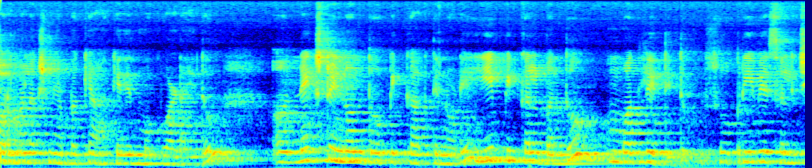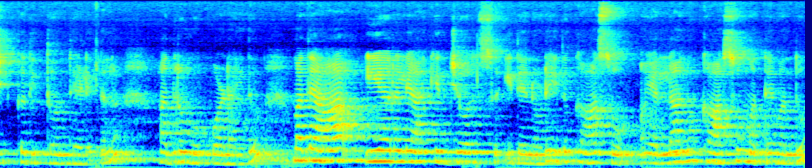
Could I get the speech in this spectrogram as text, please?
ವರಮಹಾಲಕ್ಷ್ಮಿ ಹಬ್ಬಕ್ಕೆ ಹಾಕಿದ್ದಿದ್ದು ಮುಖವಾಡ ಇದು. ನೆಕ್ಸ್ಟ್ ಇನ್ನೊಂದು ಪಿಕ್ ಹಾಕ್ತೀನಿ ನೋಡಿ. ಈ ಪಿಕ್ಕಲ್ಲಿ ಬಂದು ಮೊದಲಿದ್ದಿತ್ತು ಸೊ ಪ್ರೀವಿಯಸ್ಸಲ್ಲಿ ಚಿಕ್ಕದಿತ್ತು ಅಂತ ಹೇಳಿದ್ನಲ್ಲ, ಅದರ ಮುಖವಾಡ ಇದು. ಮತ್ತು ಆ ಇಯರಲ್ಲಿ ಹಾಕಿದ ಜ್ಯುವೆಲ್ಸ್ ಇದೆ ನೋಡಿ. ಇದು ಕಾಸು. ಎಲ್ಲನೂ ಕಾಸು ಮತ್ತು ಒಂದು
